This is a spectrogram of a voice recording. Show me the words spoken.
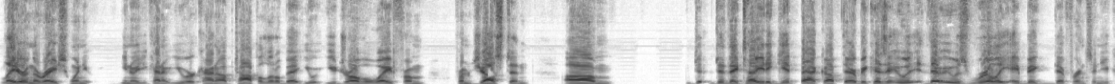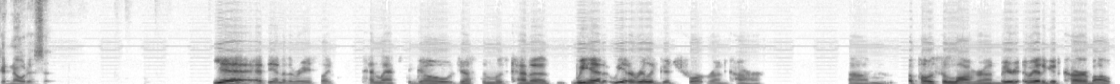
later in the race when you you know you kind of you were kind of up top a little bit, you you drove away from from Justin. Um, d- did they tell you to get back up there because it was it was really a big difference and you could notice it. Yeah, at the end of the race, like ten laps to go, Justin was kind of we had we had a really good short run car, um, opposed to the long run. We we had a good car about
